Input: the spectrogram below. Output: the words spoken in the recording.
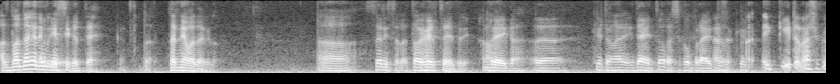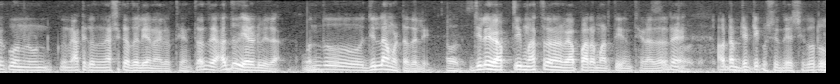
ಅದು ಬಂದಾಗ ನಿಮಗೆ ಸಿಗುತ್ತೆ. ಧನ್ಯವಾದಗಳು. ಸರಿ ಸರ್ ತಾವು ಹೇಳ್ತಾ ಇದ್ರಿ ಅಂದ್ರೆ ಈಗ ಕೀಟನ ಇದಾಯ್ತು ರಸಗೊಬ್ಬರ ಆಯ್ತು ಕೀಟನಾಶಕಕ್ಕೂ ನಾಟಕ ನಾಶಕದಲ್ಲಿ ಏನಾಗುತ್ತೆ ಅಂತಂದ್ರೆ ಅದು ಎರಡು ವಿಧ ಒಂದು ಜಿಲ್ಲಾ ಮಟ್ಟದಲ್ಲಿ. ಜಿಲ್ಲೆ ವ್ಯಾಪ್ತಿಗೆ ಮಾತ್ರ ನಾನು ವ್ಯಾಪಾರ ಮಾಡ್ತೀನಿ ಅಂತ ಹೇಳಿದ್ರೆ ಅವ್ರು ನಮ್ಮ ಜಂಟಿ ಕೃಷಿ ನಿರ್ದೇಶಕರು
